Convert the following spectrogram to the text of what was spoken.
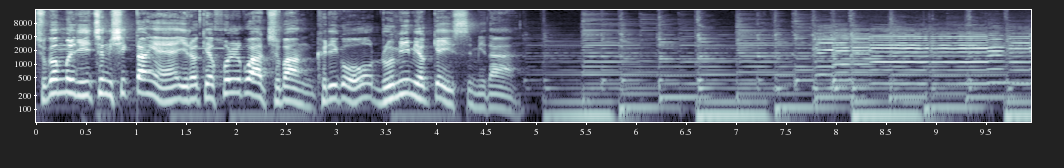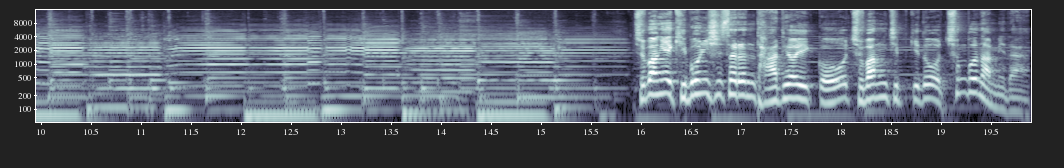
주건물 2층 식당에 이렇게 홀과 주방 그리고 룸이 몇 개 있습니다. 주방의 기본 시설은 다 되어 있고 주방 집기도 충분합니다.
